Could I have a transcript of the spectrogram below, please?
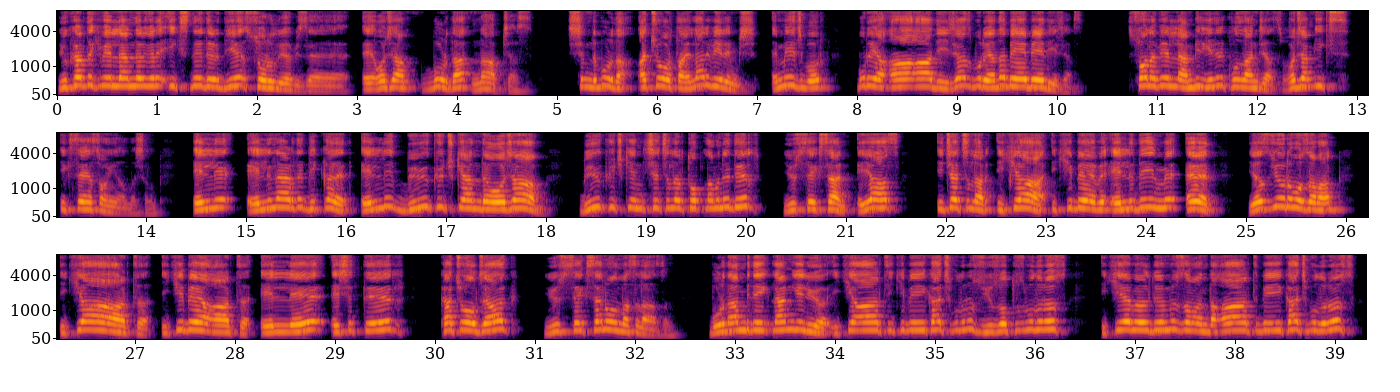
Yukarıdaki verilenlere göre x nedir diye soruluyor bize. E hocam burada ne yapacağız? Şimdi burada açı ortaylar verilmiş. E mecbur buraya AA diyeceğiz. Buraya da BB diyeceğiz. Sonra verilen bilgileri kullanacağız. Hocam x. X'e en son anlaşalım. 50. 50 nerede? Dikkat et. 50 büyük üçgende hocam. Büyük üçgenin iç açıları toplamı nedir? 180. E yaz. İç açılar 2A, 2B ve 50 değil mi? Evet. Yazıyorum o zaman. 2A artı 2B artı 50 eşittir. Kaç olacak? 180 olması lazım. Buradan bir denklem geliyor. 2A artı 2B'yi kaç buluruz? 130 buluruz. 2'ye böldüğümüz zaman da A artı B'yi kaç buluruz?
